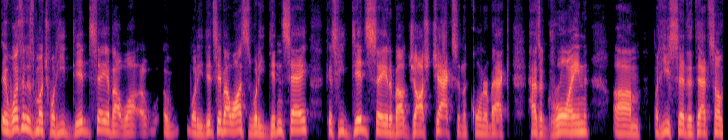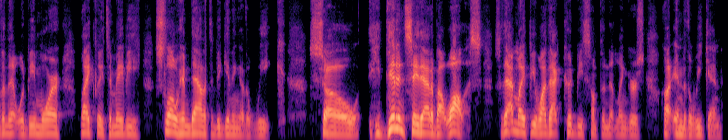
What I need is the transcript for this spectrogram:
it wasn't as much what he did say about what, uh, uh, what he did say about Watts is what he didn't say because he did say it about Josh Jackson, the cornerback, has a groin. Um, but he said that that's something that would be more likely to maybe slow him down at the beginning of the week. So he didn't say that about Wallace. So that might be why that could be something that lingers uh, into the weekend.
